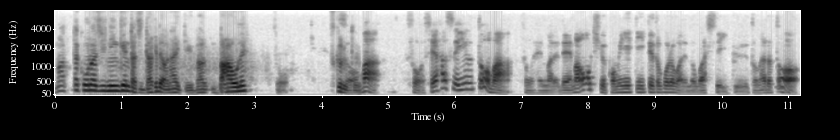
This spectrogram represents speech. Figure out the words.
全く同じ人間たちだけではないっていう場場をね、そう、作るとそ、いうう。まあ、そう、シェアハウスで言うと、まあ、その辺までで、まあ、大きくコミュニティっていうところまで伸ばしていくとなると、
